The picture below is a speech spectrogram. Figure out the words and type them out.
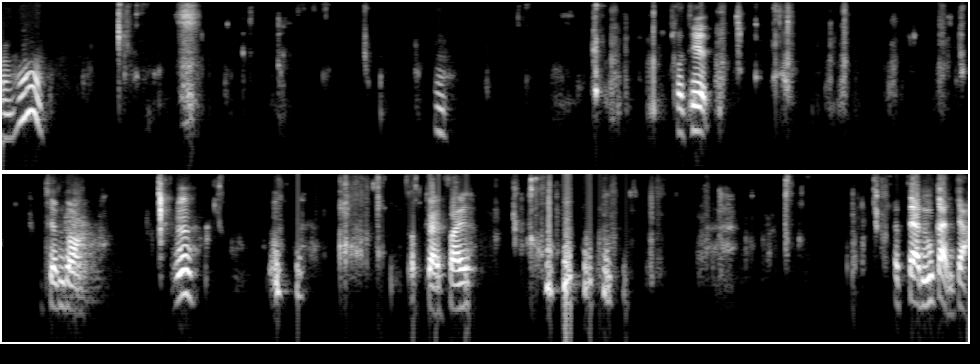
อืม ประเทศเจียมดองอืมตกใจไฟแต่เหมือนกันจ้ะ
